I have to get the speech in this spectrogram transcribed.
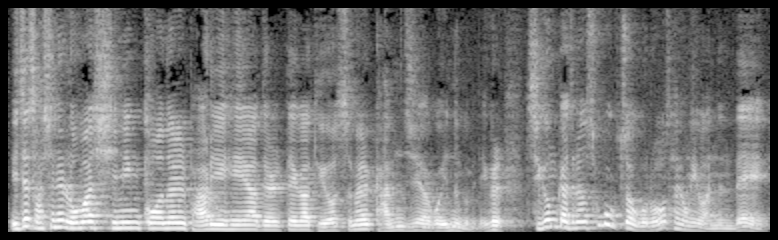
이제 자신의 로마 시민권을 발휘해야 될 때가 되었음을 감지하고 있는 겁니다. 이걸 지금까지는 소극적으로 사용해 왔는데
